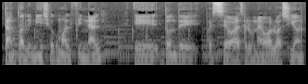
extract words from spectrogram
tanto al inicio como al final, donde pues, se va a hacer una evaluación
